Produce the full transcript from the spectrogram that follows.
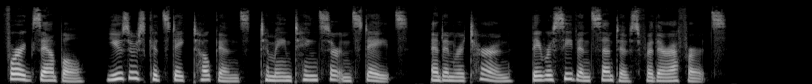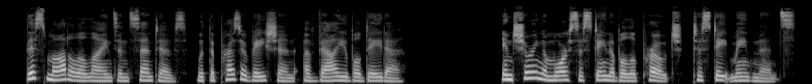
For example, users could stake tokens to maintain certain states, and in return, they receive incentives for their efforts. This model aligns incentives with the preservation of valuable data, ensuring a more sustainable approach to state maintenance.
